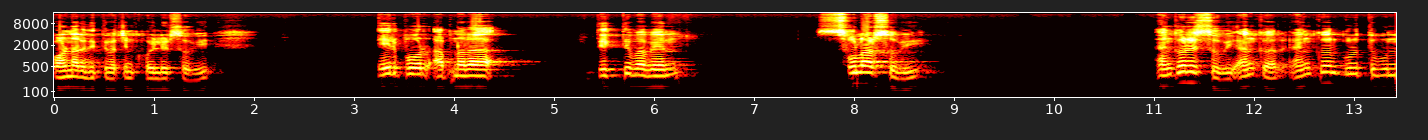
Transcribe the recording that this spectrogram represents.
কর্নারে দেখতে পাচ্ছেন খোলের ছবি এরপর আপনারা দেখতে পাবেন সোলার ছবি, অ্যাঙ্করের ছবি, অ্যাঙ্কর অ্যাঙ্কর গুরুত্বপূর্ণ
